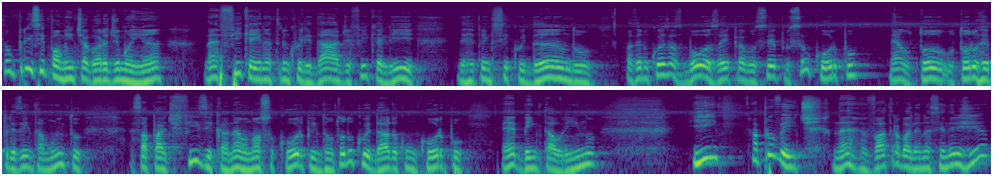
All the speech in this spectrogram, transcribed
Então, principalmente agora de manhã, né, fique aí na tranquilidade, fique ali, de repente se cuidando, fazendo coisas boas aí para você, para o seu corpo. Né, o, touro, o touro representa muito essa parte física, né, o nosso corpo, então todo cuidado com o corpo é bem taurino. E aproveite, né, vá trabalhando essa energia.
